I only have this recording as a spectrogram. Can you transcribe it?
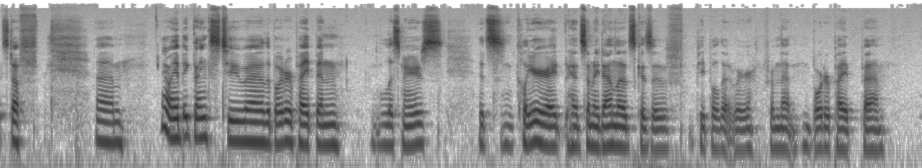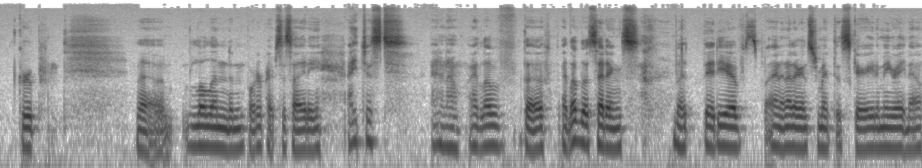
Good stuff. Um, anyway, big thanks to uh, the Border Pipe and listeners. It's clear I had so many downloads because of people that were from that Border Pipe uh, group, the Lowland and Border Pipe Society. I just, I don't know. I love the, I love those settings, but the idea of buying another instrument is scary to me right now.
